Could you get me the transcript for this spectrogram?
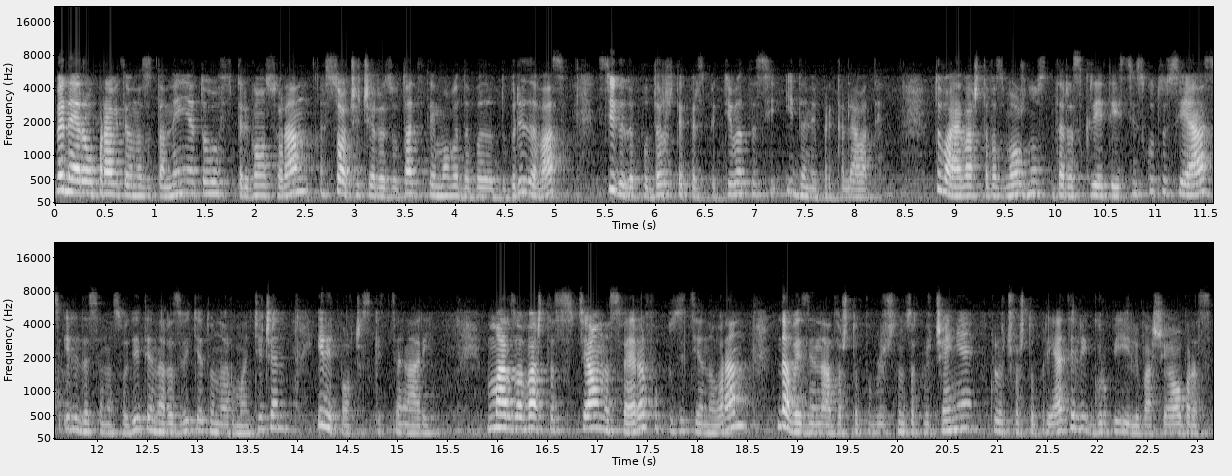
Венера, управител на затъмнението в Тригон Соран, сочи, че резултатите могат да бъдат добри за вас, стига да поддържате перспективата си и да не прекалявате. Това е вашата възможност да разкриете истинското си аз или да се насладите на развитието на романтичен или творчески сценарий. Марс във вашата социална сфера в опозиция на Оран дава изненадващо публично заключение, включващо приятели, групи или вашия образ.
